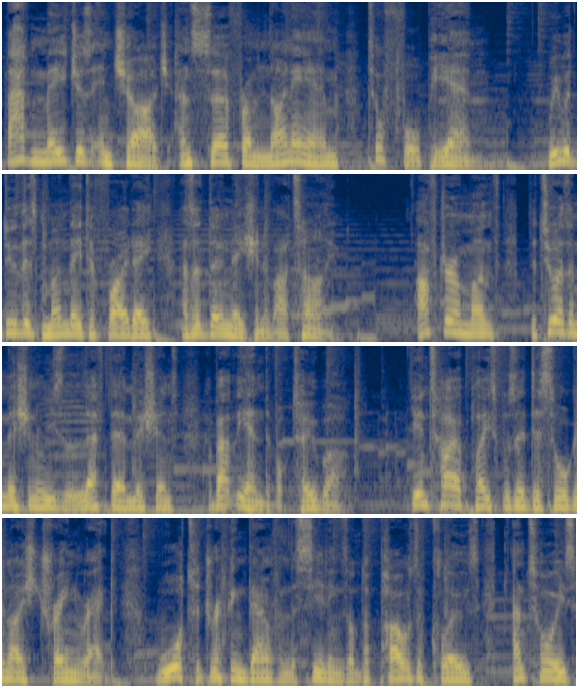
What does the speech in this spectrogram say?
that had majors in charge and served from 9am till 4pm. We would do this Monday to Friday as a donation of our time. After a month, the two other missionaries left their missions about the end of October. The entire place was a disorganized train wreck, water dripping down from the ceilings onto piles of clothes and toys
